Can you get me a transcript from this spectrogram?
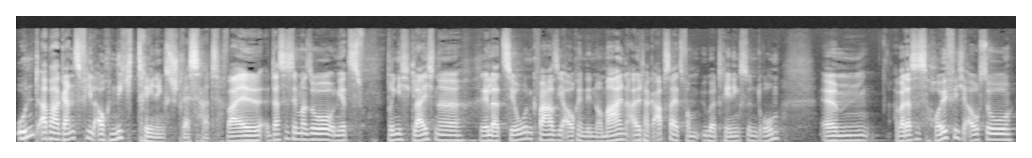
und aber ganz viel auch Nicht-Trainingsstress hat. Weil das ist immer so, und jetzt bringe ich gleich eine Relation quasi auch in den normalen Alltag abseits vom Übertrainingssyndrom. Ähm, aber das ist häufig auch so,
